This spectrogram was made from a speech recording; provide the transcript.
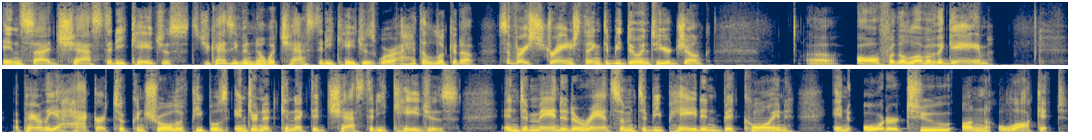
inside chastity cages. Did you guys even know what chastity cages were? I had to look it up. It's a very strange thing to be doing to your junk. Uh, all for the love of the game. Apparently, a hacker took control of people's internet connected chastity cages and demanded a ransom to be paid in Bitcoin in order to unlock it.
